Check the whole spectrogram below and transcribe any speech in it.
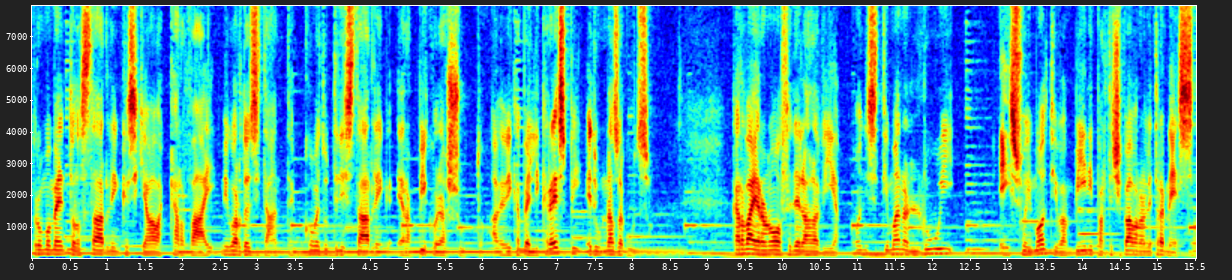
Per un momento lo Starling che si chiamava Carvai mi guardò esitante. Come tutti gli Starling era piccolo e asciutto, aveva i capelli crespi ed un naso aguzzo. Carvai era un uomo fedele alla via. Ogni settimana lui e i suoi molti bambini partecipavano alle tre messe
